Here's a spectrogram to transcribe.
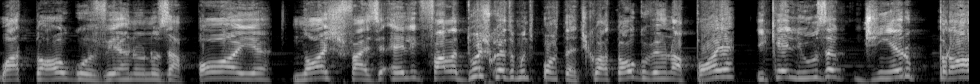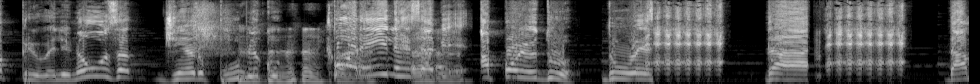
O atual governo nos apoia, nós fazemos. Ele fala duas coisas muito importantes: que o atual governo apoia e que ele usa dinheiro próprio, ele não usa dinheiro público, porém ele recebe apoio do. do da. da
